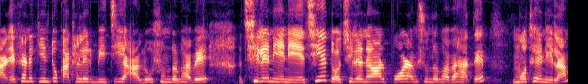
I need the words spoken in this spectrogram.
আর এখানে কিন্তু কাঁঠালের বিচি, আলু সুন্দরভাবে ছিলে নিয়ে নিয়েছি। তো ছিলে নেওয়ার পর আমি সুন্দরভাবে হাতে মথে নিলাম।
